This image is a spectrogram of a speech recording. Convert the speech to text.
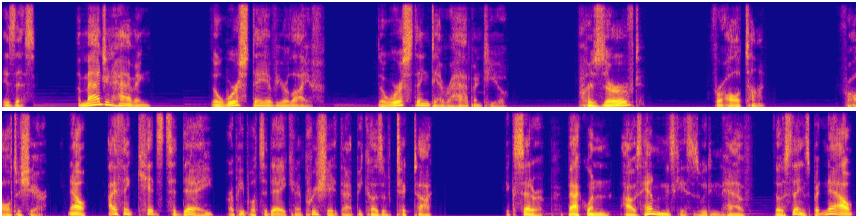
is this imagine having the worst day of your life, the worst thing to ever happen to you, preserved for all time, for all to share. Now, I think kids today, or people today, can appreciate that because of TikTok, etc. Back when I was handling these cases, we didn't have those things. But now,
